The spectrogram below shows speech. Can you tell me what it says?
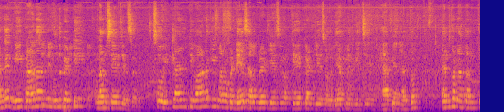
అంటే మీ ప్రాణాన్ని ముందు పెట్టి నన్ను సేవ్ చేశారు. సో ఇట్లాంటి వాళ్ళకి మనం ఒక డే సెలబ్రేట్ చేసి ఒక కేక్ కట్ చేసి ఒక దేవ మీదకి ఇచ్చి హ్యాపీ అని వెళ్తాం. ఎందుకో నాకు అంత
